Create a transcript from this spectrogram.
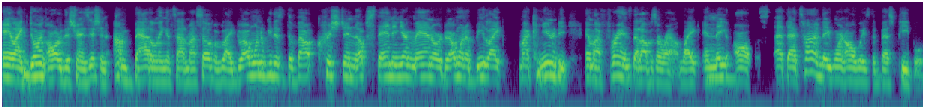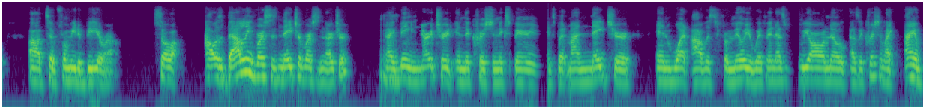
And like during all of this transition, I'm battling inside myself of like, do I want to be this devout Christian, upstanding young man, or do I want to be like my community and my friends that I was around? Like, and they Mm. all at that time they weren't always the best people uh, to for me to be around. So I was battling versus nature versus nurture, like Mhm. being nurtured in the Christian experience, but my nature and what I was familiar with, and as we all know, as a Christian, like I am,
